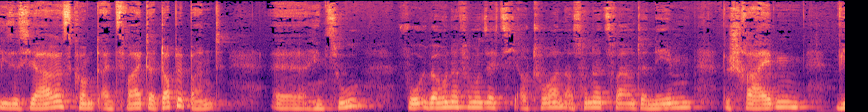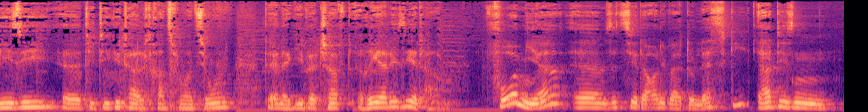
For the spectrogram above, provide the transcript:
dieses Jahres kommt ein zweiter Doppelband äh, hinzu, wo über 165 Autoren aus 102 Unternehmen beschreiben, wie sie äh, die digitale Transformation der Energiewirtschaft realisiert haben. Vor mir äh, sitzt hier der Oliver Doleski. Er hat diesen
